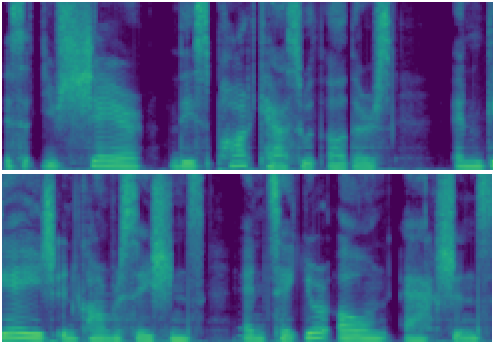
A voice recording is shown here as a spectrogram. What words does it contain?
is that you share these podcasts with others, engage in conversations, and take your own actions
